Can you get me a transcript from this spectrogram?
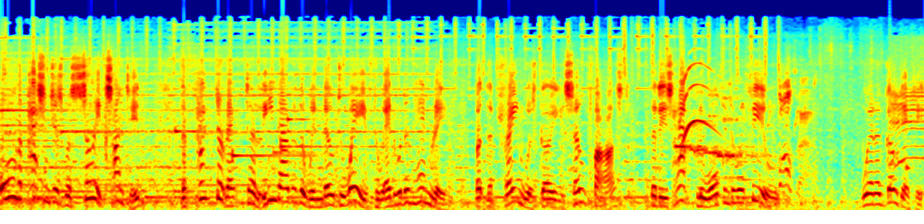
All the passengers were so excited, the fat director leaned out of the window to wave to Edward and Henry, but the train was going so fast that his hat flew off into a field. Bother! Where a it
